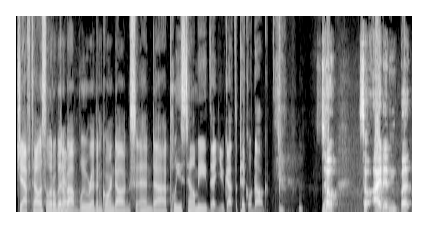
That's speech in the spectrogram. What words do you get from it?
Jeff, tell us a little bit No. about Blue Ribbon Corn Dogs, and uh, please tell me that you got the pickle dog. So, so I didn't, but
